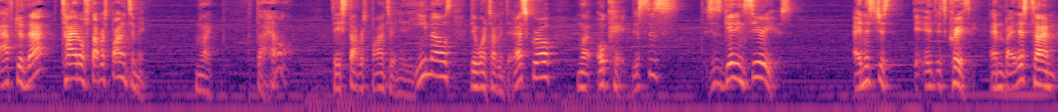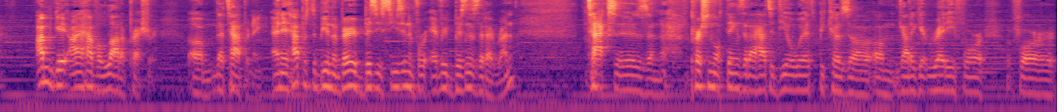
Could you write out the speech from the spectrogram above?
After that, title stopped responding to me. I'm like, what the hell? They stopped responding to any of the emails. They weren't talking to escrow. I'm like, okay, this is this is getting serious, and it's just it, it's crazy. And by this time, I'm get I have a lot of pressure um, that's happening, and it happens to be in a very busy season for every business that I run taxes and personal things that I had to deal with because uh, um, got to get ready for for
